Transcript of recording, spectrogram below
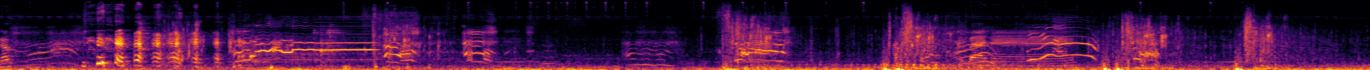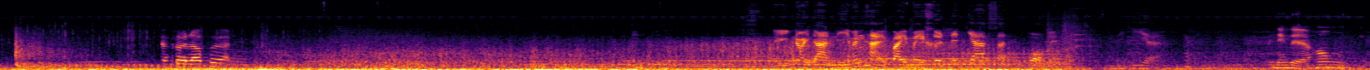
เนาะ บ๊ายบายนะก็คือแล้วเพื่อนเดี๋ยวอีกหน่อยด่านนี้แมันหายไปไมเคิลเล่นยากสัตว์กูบอกเลยไอ้เฮียมันยังเหลือห้องอีก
